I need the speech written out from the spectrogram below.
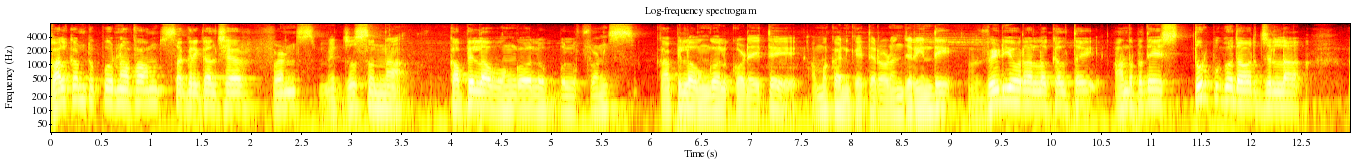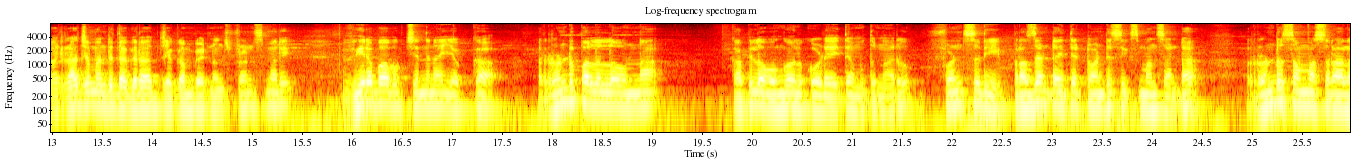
Welcome to Purna farms agriculture friends మీరు చూస్తున్న కపిల ఒంగోలు బుల్ ఫ్రెండ్స్ కపిల ఒంగోలు కూడా అయితే అమ్మకానికి అయితే రావడం జరిగింది. వీడియోరాల్లోకి వెళ్తే ఆంధ్రప్రదేశ్ తూర్పుగోదావరి జిల్లా రాజమండ్రి దగ్గర జగ్గంపేట నుంచి ఫ్రెండ్స్ మరి వీరబాబుకు చెందిన యొక్క రెండు పళ్ళల్లో ఉన్న కపిల ఒంగోలు కోడి అయితే అమ్ముతున్నారు. ఫ్రెండ్స్ ఇది ప్రజెంట్ అయితే ట్వంటీ సిక్స్ మంత్స్ అంట. రెండు సంవత్సరాల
